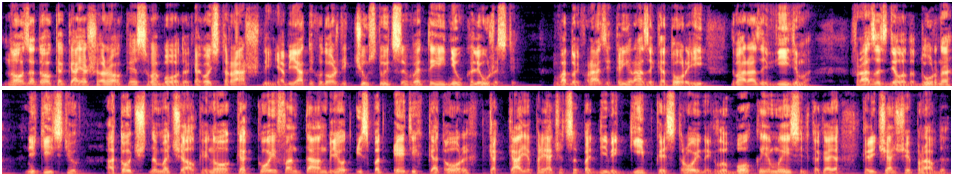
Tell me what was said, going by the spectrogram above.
но зато какая широкая свобода, какой страшный, необъятный художник чувствуется в этой неуклюжести. В одной фразе три раза «который» и два раза «видимо». Фраза сделана дурно, не кистью, а точно мочалкой. Но какой фонтан бьет из-под этих которых, какая прячется под ними гибкая, стройная, глубокая мысль, какая кричащая правда.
